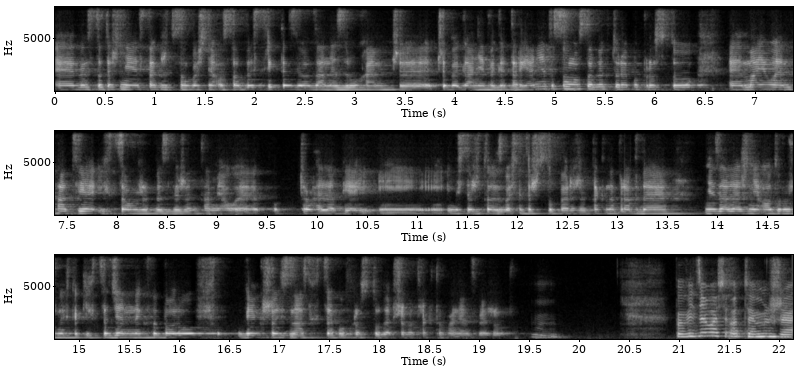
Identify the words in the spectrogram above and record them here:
e, więc to też nie jest tak, że to są właśnie osoby stricte związane z ruchem, czy, czy weganie, wegetarianie. To są osoby, które po prostu e, mają empatię i chcą, żeby zwierzęta miały trochę lepiej. I, I, myślę, że to jest właśnie też super, że tak naprawdę niezależnie od różnych takich codziennych wyborów, większość z nas chce po prostu lepszego traktowania zwierząt. Hmm. Powiedziałaś o tym, że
